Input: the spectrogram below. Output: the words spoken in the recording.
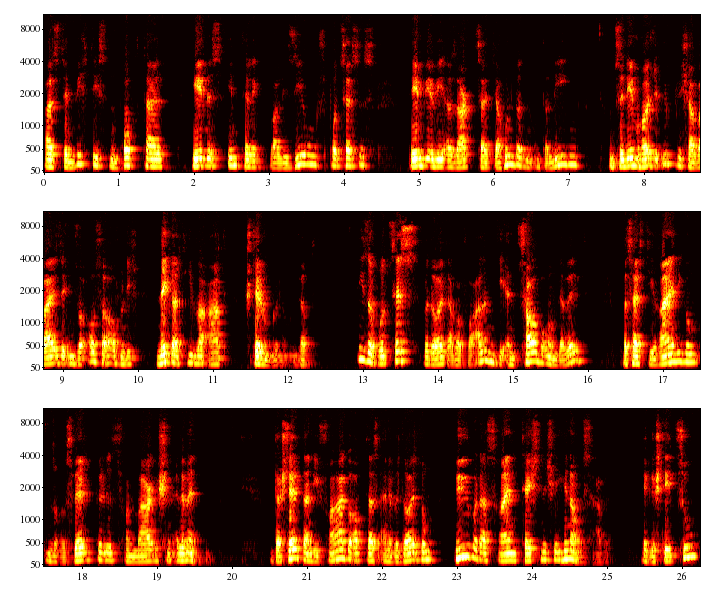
als den wichtigsten Bruchteil jenes Intellektualisierungsprozesses, dem wir, wie er sagt, seit Jahrhunderten unterliegen und zu dem heute üblicherweise in so außerordentlich negativer Art Stellung genommen wird. Dieser Prozess bedeutet aber vor allem die Entzauberung der Welt, das heißt die Reinigung unseres Weltbildes von magischen Elementen. Und da stellt dann die Frage, ob das eine Bedeutung über das rein technische hinaus habe. Er gesteht zu,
